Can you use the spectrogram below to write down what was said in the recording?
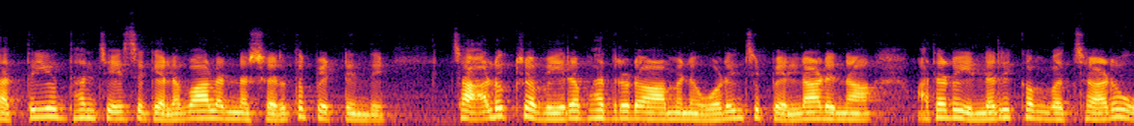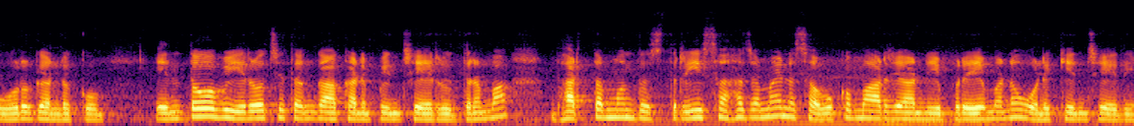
కత్తి యుద్ధం చేసి గెలవాలన్న షరతు పెట్టింది. చాళుక్య వీరభద్రుడు ఆమెను ఓడించి పెళ్ళాడినా అతడు ఇల్లరికం వచ్చాడు ఊరుగల్లుకు. ఎంతో వీరోచితంగా కనిపించే రుద్రమ భర్త ముందు స్త్రీ సహజమైన సౌకుమార్యాన్ని ప్రేమను ఒలికించేది.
